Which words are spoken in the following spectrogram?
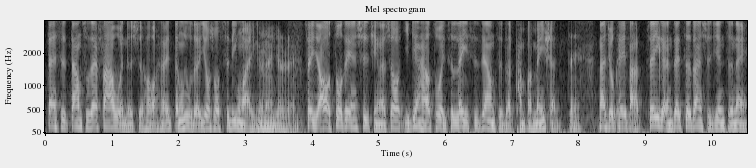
但是当初在发文的时候，还登录的又说是另外一个人，一个人。所以，假如我做这件事情的时候，一定还要做一次类似这样子的 confirmation。对，那就可以把这一个人在这段时间之内，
